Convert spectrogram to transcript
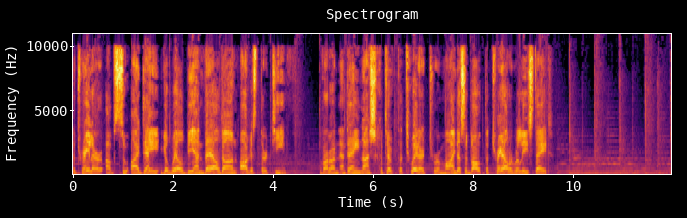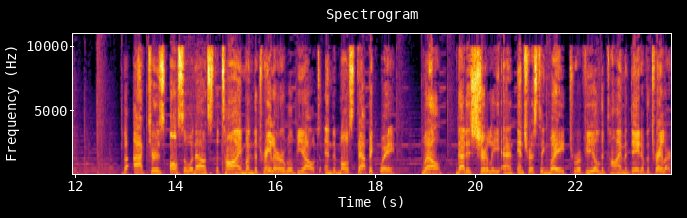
The trailer of Sui Dhaaga will be unveiled on August 13. Varun and Anushka took to Twitter to remind us about the trailer release date. The actors also announced the time when the trailer will be out in the most epic way. Well, that is surely an interesting way to reveal the time and date of the trailer.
